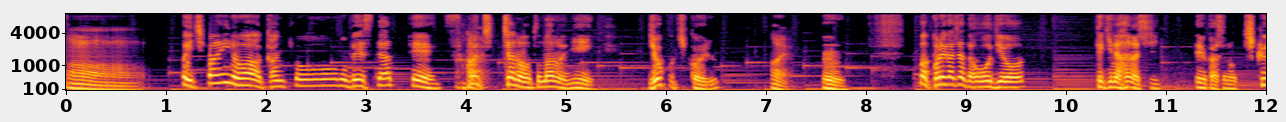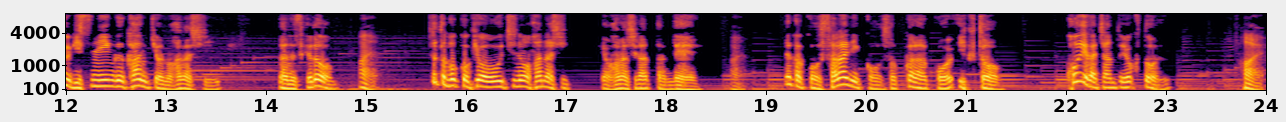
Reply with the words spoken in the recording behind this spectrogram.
うん。まあ一番いいのは環境のベースであって、すごいちっちゃな音なのによく聞こえる。はい。うん。まあこれがちょっとオーディオ的な話っていうか、その聞くリスニング環境の話なんですけど、はい。ちょっと僕今日お家の話ってお話があったんで、はいなんかこうさらにこうそこからこう行くと、声がちゃんとよく通る。はい。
